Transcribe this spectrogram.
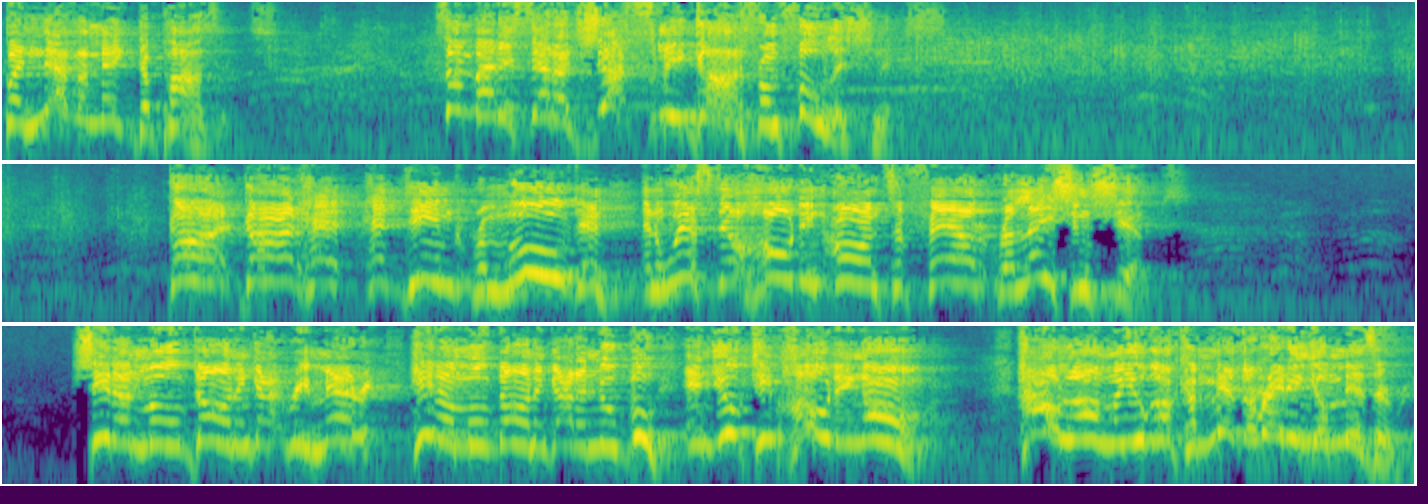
but never make deposits. Somebody said, Adjust me, God, from foolishness. God, God had, had deemed removed, and, and we're still holding on to failed relationships. She done moved on and got remarried. He done moved on and got a new boo. And you keep holding on. How long are you going to commiserate in your misery?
